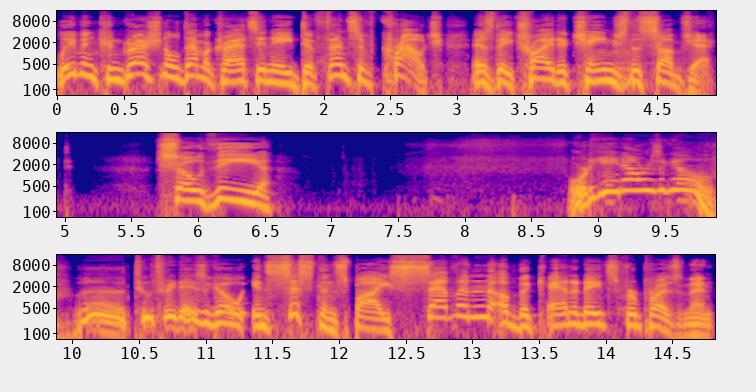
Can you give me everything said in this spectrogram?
leaving congressional Democrats in a defensive crouch as they try to change the subject. So the 48 hours ago, uh, two, three days ago, insistence by seven of the candidates for president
